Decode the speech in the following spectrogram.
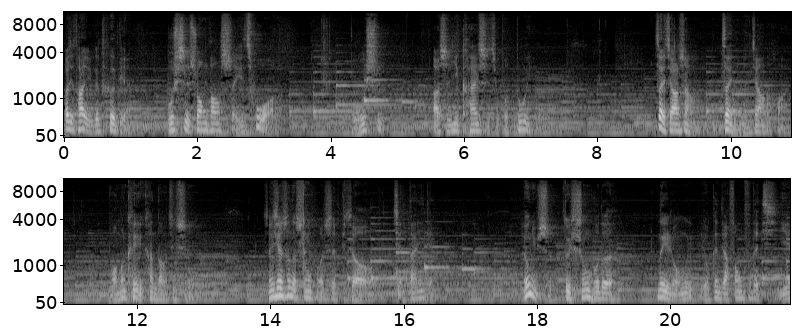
而且它有一个特点，不是双方谁错了，不是，而是一开始就不对，再加上。在你们家的话，我们可以看到，就是陈先生的生活是比较简单一点。刘女士对生活的内容有更加丰富的体验。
